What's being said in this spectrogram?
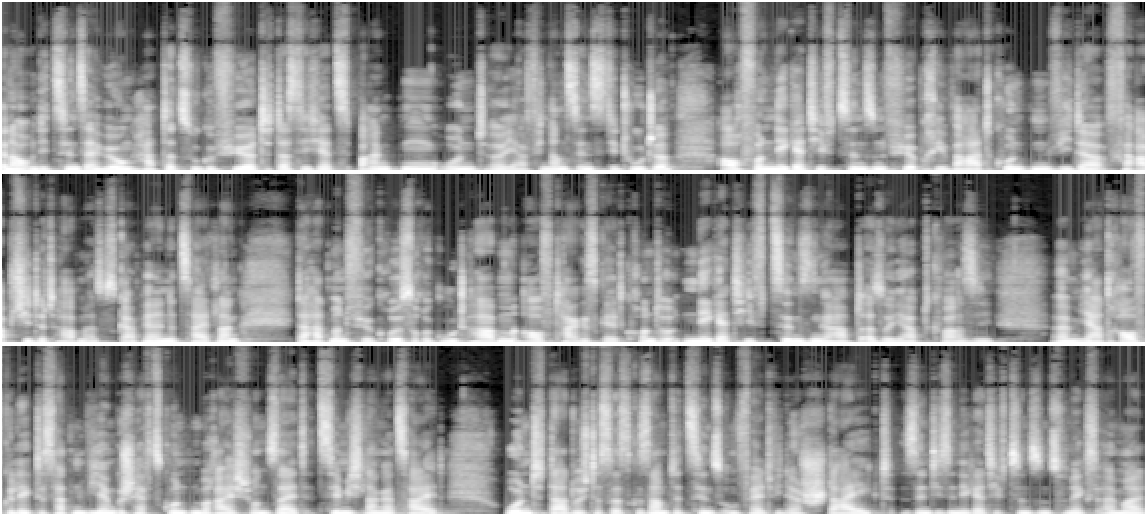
Genau, und die Zinserhöhung hat dazu geführt, dass sich jetzt Banken und äh, ja, Finanzinstitute auch von Negativzinsen für Privatkunden wieder verabschiedet haben. Also es gab ja eine Zeit lang, da hat man für größere Guthaben auf Tagesgeldkonto Negativzinsen gehabt. Also ihr habt quasi ähm, ja draufgelegt. Das hatten wir im Geschäftskundenbereich schon seit ziemlich langer Zeit. Und dadurch, dass das gesamte Zinsumfeld wieder steigt, sind diese Negativzinsen zunächst einmal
